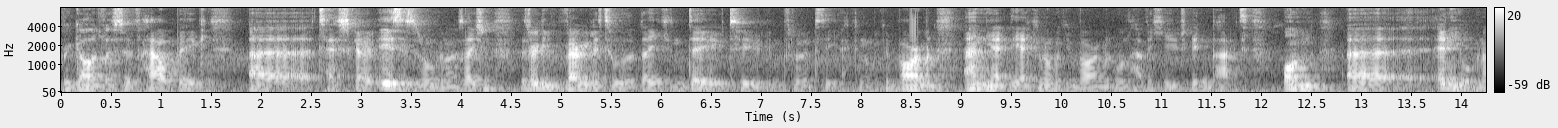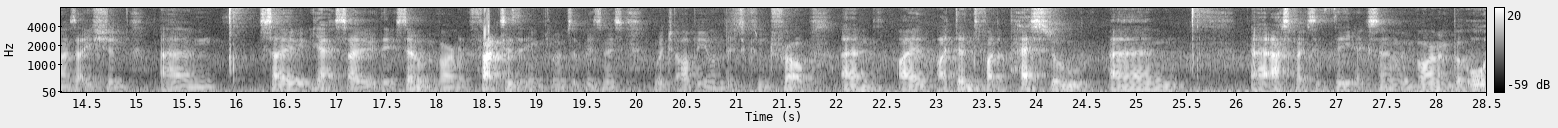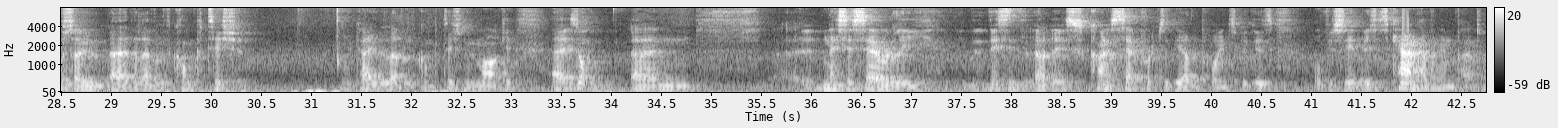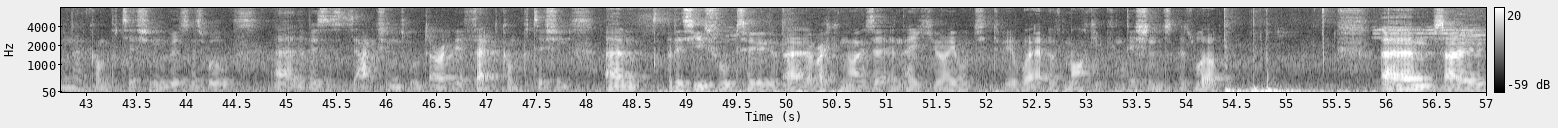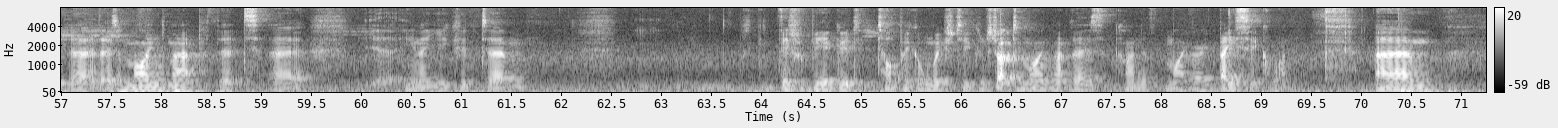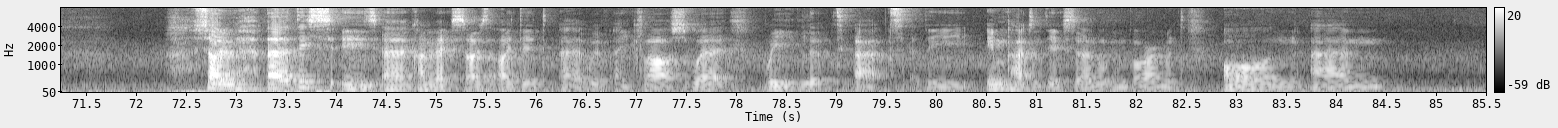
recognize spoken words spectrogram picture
regardless of how big uh, Tesco is as an organisation, there's really very little that they can do to influence the economic environment, and yet the economic environment will have a huge impact on uh, any organisation. Um, so yeah, so the external environment, factors that influence a business which are beyond its control. Um, I identified a pestle um, uh, aspects of the external environment, but also uh, the level of competition. Okay, the level of competition in the market. Uh, it's not um, necessarily. This is uh, it's kind of separate to the other points because obviously a business can have an impact on their competition. The business will, uh, the business's actions will directly affect competition. Um, but it's useful to uh, recognise it, and AQA wants you to be aware of market conditions as well. Um, so uh, there's a mind map that uh, you know you could. Um, this would be a good topic on which to construct a mind map. There's kind of my very basic one. Um, so uh, this is a kind of exercise that I did uh, with a class where we looked at the impact of the external environment on um,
